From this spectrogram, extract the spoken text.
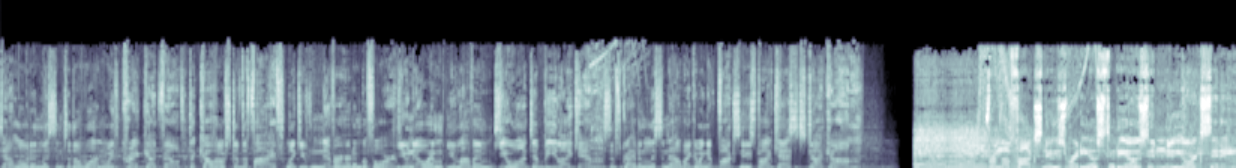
Download and listen to The One with Greg Gutfeld, the co host of The Five, like you've never heard him before. You know him, you love him, you want to be like him. Subscribe and listen now by going to FoxNewsPodcasts.com. From the Fox News radio studios in New York City,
